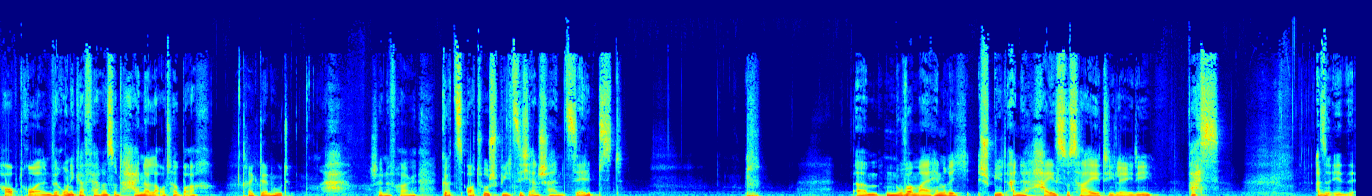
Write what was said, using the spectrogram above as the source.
Hauptrollen Veronika Ferres und Heiner Lauterbach. Trägt der einen Hut? Schöne Frage. Götz Otto spielt sich anscheinend selbst. ähm, Nova Meyer Henrich spielt eine High Society Lady. Was? Also, äh,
